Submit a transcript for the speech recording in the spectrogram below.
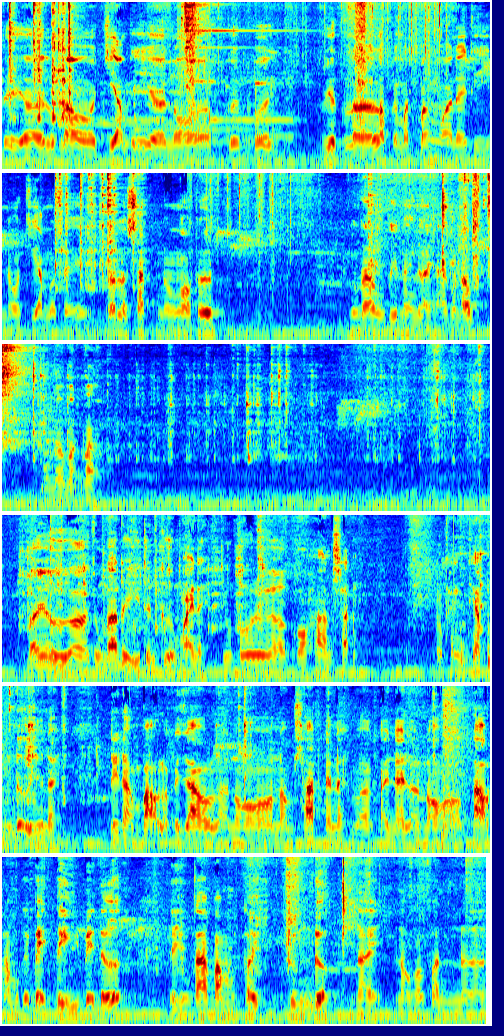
Để lúc nào chém thì nó với, với việc là lắp cái mặt bằng ngoài này thì nó chém nó sẽ rất là sắc nó ngọt hơn. Chúng ta cũng tiến hành lấy hai con ốc. Chúng ta vặn vào. Đây ở chúng ta để ý trên cửa máy này. Chúng tôi ờ, có hàn sẵn cái thanh thép đỡ như này. Để đảm bảo là cái dao là nó nằm sát cái này và cái này là nó tạo ra một cái bệ tì, bệ đỡ để chúng ta băm cây cứng được. Đấy, nó có phần ờ,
